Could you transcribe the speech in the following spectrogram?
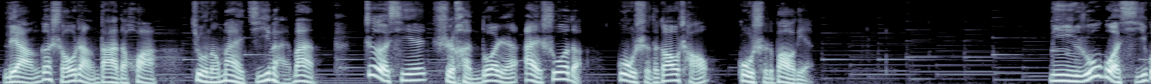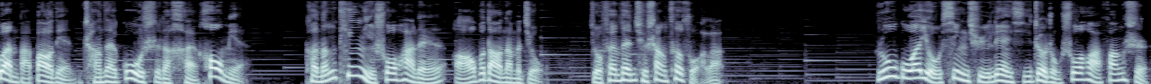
两个手掌大的画就能卖几百万，这些是很多人爱说的故事的高潮，故事的爆点。你如果习惯把爆点藏在故事的很后面。可能听你说话的人熬不到那么久，就纷纷去上厕所了。如果有兴趣练习这种说话方式，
